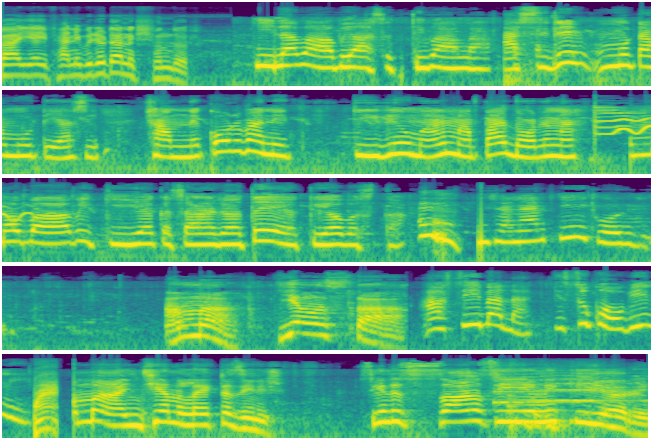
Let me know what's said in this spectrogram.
ভাই এই ফানি ভিডিওটা অনেক সুন্দর। কিলা ভাবি আসতি বালা আসি রে মোটামুটি আসি সামনে করবানি টিভি মার মাথায় ধরে না। আম্মা ভাবি কি এক সাজাতে একই অবস্থা। আর কি করবি? আম্মা কি অবস্থা? আসি বালা কিছু কবি নি। আম্মা আনছি আনলা একটা জিনিস। কিন্তু সাসি আমি কি আরে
